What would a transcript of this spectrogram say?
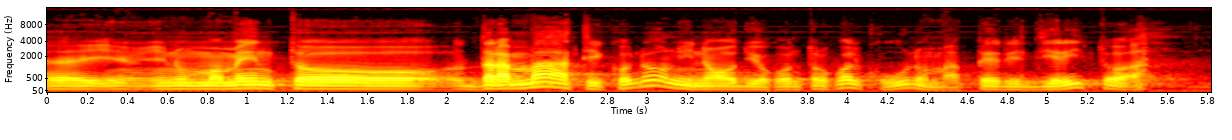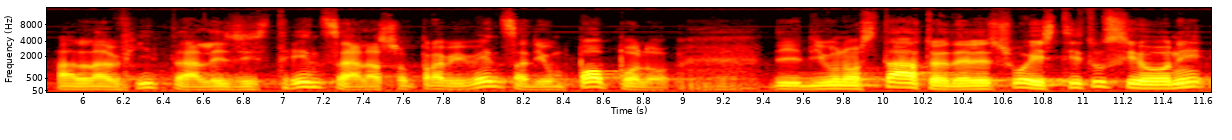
in, in, un momento drammatico, non in odio contro qualcuno, ma per il diritto alla vita, all'esistenza, alla sopravvivenza di un popolo, di, di, uno Stato e delle sue istituzioni,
